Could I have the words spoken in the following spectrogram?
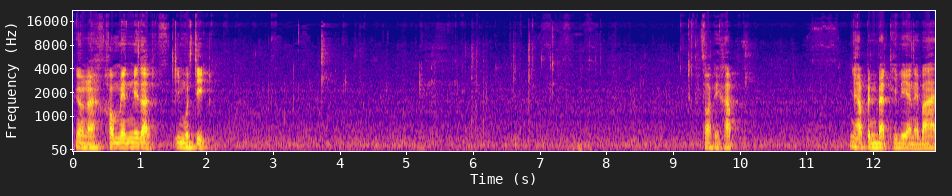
เดี๋ยวนะ คอมเมนต์มีแต่อิโมจิ สวัสดีครับ นี่ครับ เป็นแบตทีเรียในบ้าน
